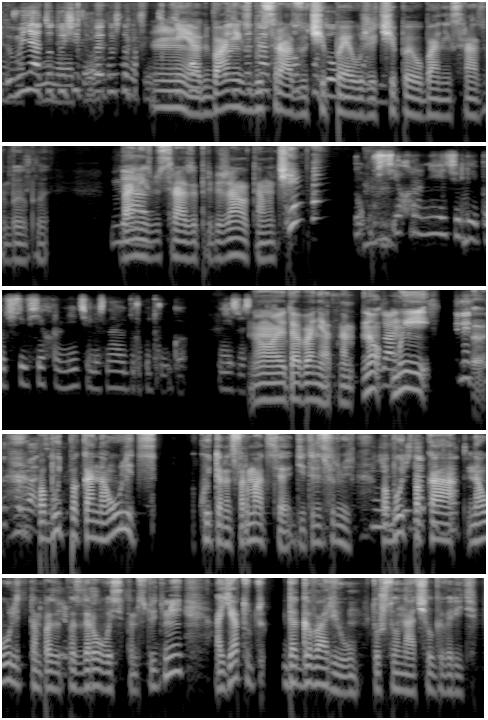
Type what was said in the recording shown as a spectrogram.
Ну у меня тут, учитывая то, что. Нет, Банникс просто бы сразу ЧП уже. ЧП у Банникс сразу был бы. Да. Банникс бы сразу прибежал, там, ЧП. Ну, все хранители, почти все хранители знают друг друга. Неизвестно. Ну, это понятно. Ну, Ладно, мы... телетрансформация. Побудь пока на улице. Какую трансформация? Детрансформируйся. Не, Побудь пока подожди. на улице, там, поз- поздоровайся там с людьми, а я тут договорю то, что начал говорить.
